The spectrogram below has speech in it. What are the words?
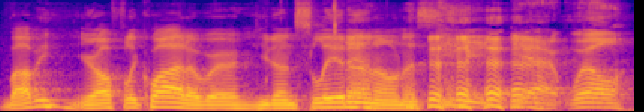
Bobby, you're awfully quiet over there. You done slid in on us. yeah, well,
